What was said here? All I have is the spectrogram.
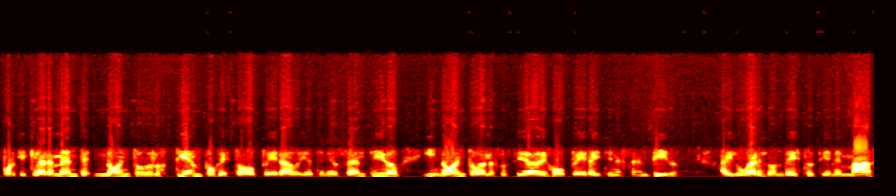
porque claramente no en todos los tiempos esto ha operado y ha tenido sentido, y no en todas las sociedades opera y tiene sentido. Hay lugares donde esto tiene más,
